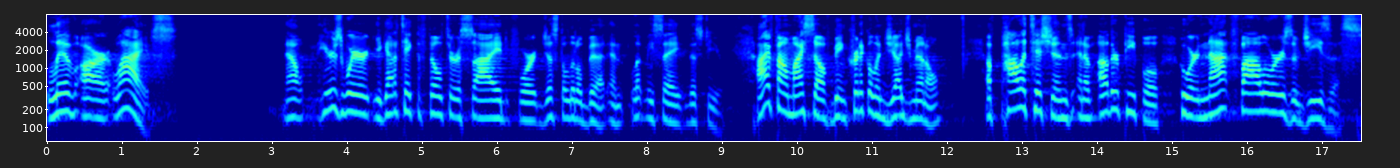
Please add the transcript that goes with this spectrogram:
live our lives. Now, here's where you got to take the filter aside for just a little bit, and let me say this to you. I found myself being critical and judgmental of politicians and of other people who are not followers of Jesus.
